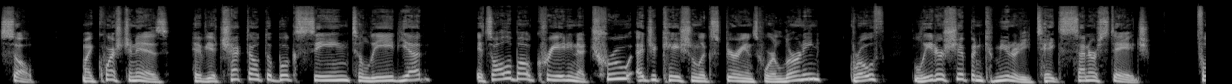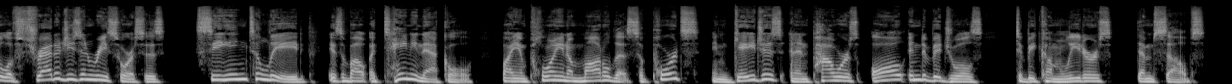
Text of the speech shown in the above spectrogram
So, my question is, Have you checked out the book Seeing to Lead yet? It's all about creating a true educational experience where learning, growth, leadership, and community take center stage. Full of strategies and resources, Seeing to Lead is about attaining that goal by employing a model that supports, engages, and empowers all individuals to become leaders themselves.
